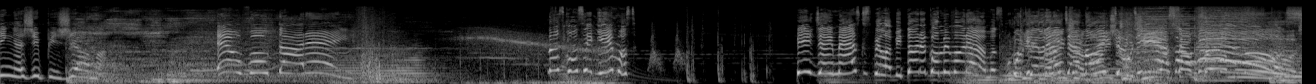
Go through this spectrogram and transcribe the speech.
De pijama. Eu voltarei. Nós conseguimos! PJ Masks pela vitória comemoramos! Porque, durante a noite o dia salvamos!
